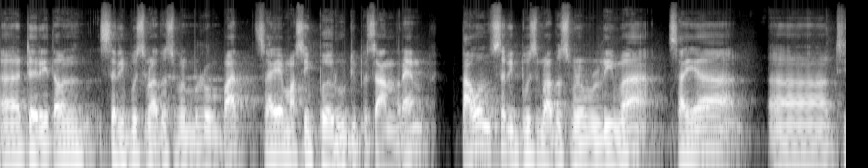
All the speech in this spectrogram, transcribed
uh, dari tahun 1994 saya masih baru di pesantren. Tahun 1995 saya Uh, di,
